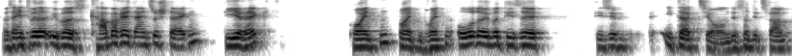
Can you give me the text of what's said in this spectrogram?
Also entweder übers Kabarett einzusteigen, direkt, pointen, pointen, pointen, oder über diese, diese Interaktion. Das sind die zwei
